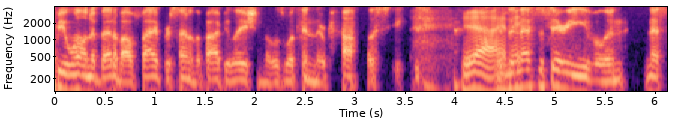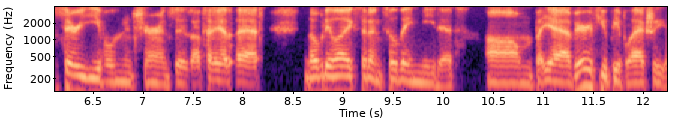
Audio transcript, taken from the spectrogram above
be willing to bet about 5% of the population knows what's in their policies. Yeah. It's a it- necessary evil and necessary evil in insurance is. I'll tell you that. Nobody likes it until they need it. Um, but yeah, very few people actually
